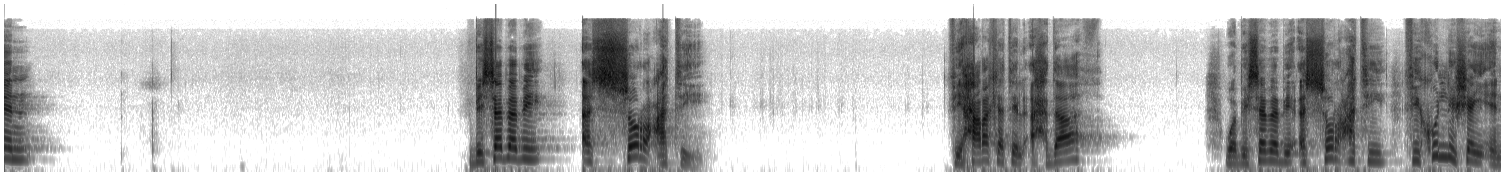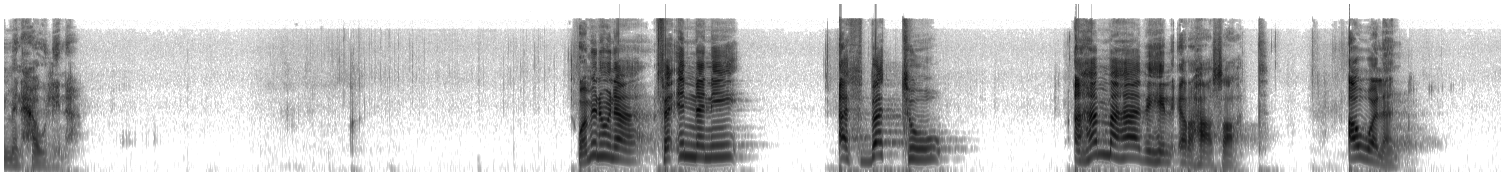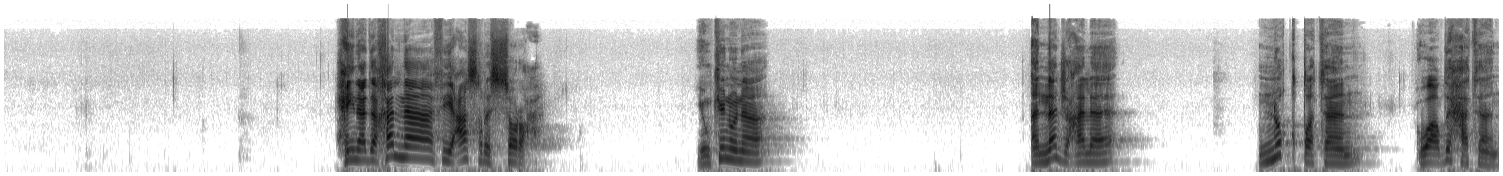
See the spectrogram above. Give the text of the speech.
بسبب السرعة في حركة الأحداث وبسبب السرعة في كل شيء من حولنا. ومن هنا فإنني اثبتت أهم هذه الإرهاصات. اولا حين دخلنا في عصر السرعة يمكننا أن نجعل نقطة واضحة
